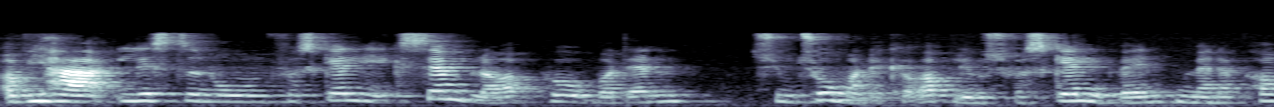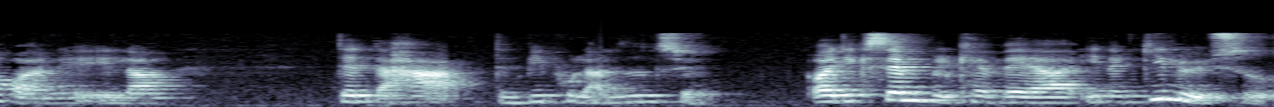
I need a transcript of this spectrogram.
og vi har listet nogle forskellige eksempler op på, hvordan symptomerne kan opleves forskelligt, hvad enten man er pårørende eller den, der har den bipolare lidelse. Og et eksempel kan være energiløshed.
